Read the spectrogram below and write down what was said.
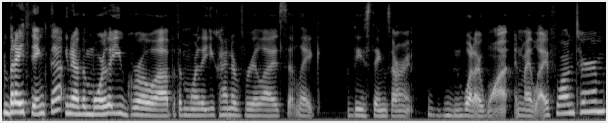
But i think that you know the more that you grow up the more that you kind of realize that like these things aren't what i want in my life long term.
